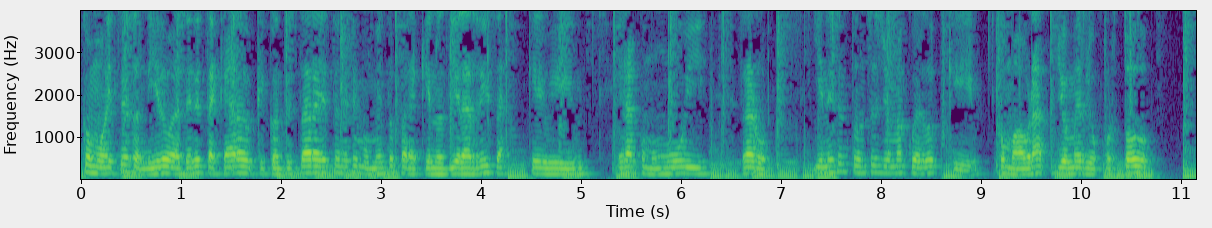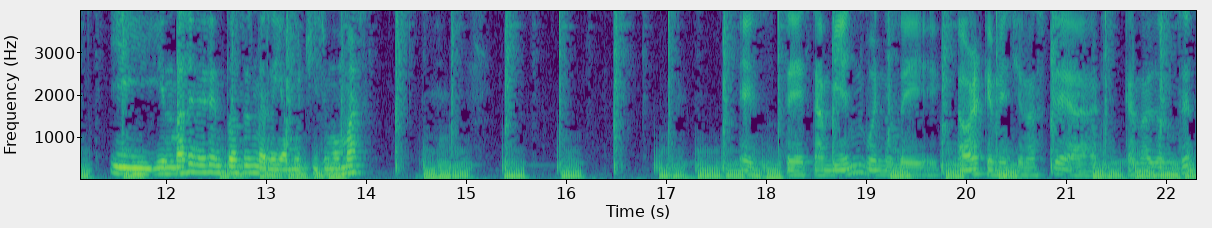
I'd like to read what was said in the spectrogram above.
como este sonido, hacer esta cara o que contestara esto en ese momento para que nos diera risa, que eh, era como muy raro. Y en ese entonces yo me acuerdo que como ahora yo me río por todo y, en más en ese entonces me reía muchísimo más. Este, también, bueno, de ahora que mencionaste a Canal 11,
